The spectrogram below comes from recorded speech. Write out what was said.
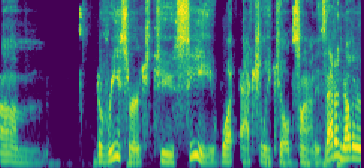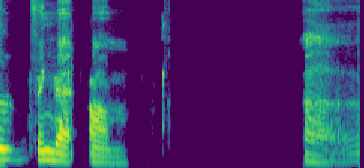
um, the research to see what actually killed Scion. Is that another thing that um, uh?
